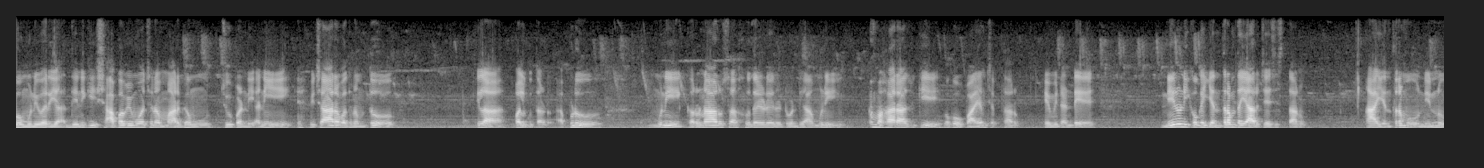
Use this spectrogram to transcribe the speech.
ఓ మునివర్య దీనికి శాప విమోచన మార్గము చూపండి అని విచారవధనంతో ఇలా పలుకుతాడు. అప్పుడు ముని కరుణారుస హృదయుడైనటువంటి ఆ ముని మహారాజుకి ఒక ఉపాయం చెప్తారు. ఏమిటంటే నేను నీకు ఒక యంత్రం తయారు చేసిస్తాను. ఆ యంత్రము నిన్ను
